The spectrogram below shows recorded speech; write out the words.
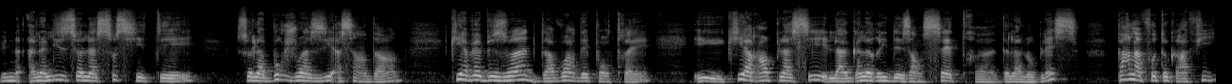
une analyse sur la société, sur la bourgeoisie ascendante, qui avait besoin d'avoir des portraits et qui a remplacé la galerie des ancêtres de la noblesse par la photographie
